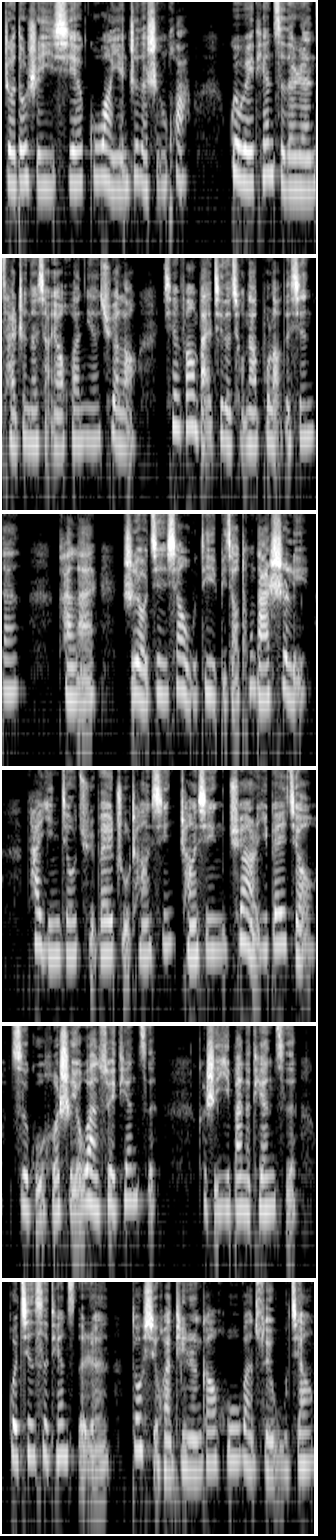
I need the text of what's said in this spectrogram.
这都是一些孤妄言之的神话。贵为天子的人才真的想要还年却老，千方百计的求那不老的仙丹。看来只有晋孝武帝比较通达事理。”他饮酒举杯祝长兴，长兴劝尔一杯酒。自古何时有万岁天子？可是，一般的天子或近似天子的人都喜欢听人高呼万岁无疆。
